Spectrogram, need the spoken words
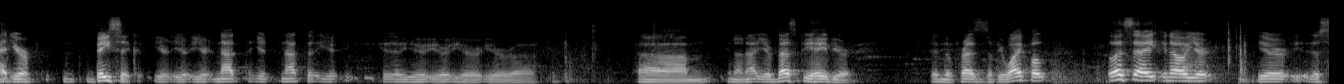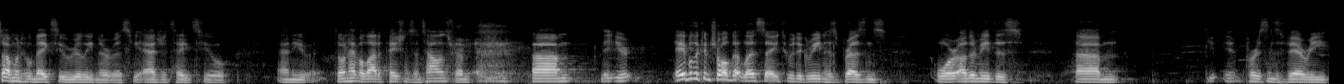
at your basic. You're, you're, you're not you're not the you're you're you're, you're, you're uh, um, you know not your best behavior in the presence of your wife. But let's say you know you're you're there's someone who makes you really nervous. He agitates you, and you don't have a lot of patience and tolerance for him. Um, you're able to control that. Let's say to a degree in his presence, or other midas. Um, a person's very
